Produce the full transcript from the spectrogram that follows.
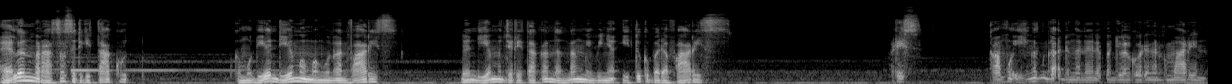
Helen merasa sedikit takut. Kemudian dia membangunkan Faris dan dia menceritakan tentang mimpinya itu kepada Faris. Riz, kamu ingat nggak dengan nenek penjual gorengan kemarin?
